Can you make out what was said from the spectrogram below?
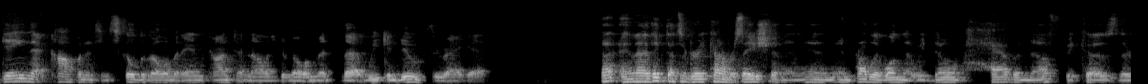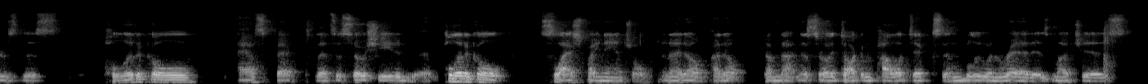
gain that confidence and skill development and content knowledge development that we can do through ag ed. Uh, and I think that's a great conversation and, and, and probably one that we don't have enough because there's this political aspect that's associated with political slash financial. And I don't, I don't I'm not necessarily talking politics and blue and red as much as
